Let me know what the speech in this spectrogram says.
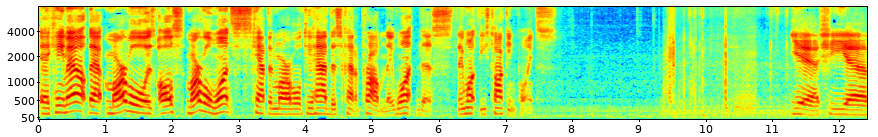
it came out that Marvel is also Marvel wants Captain Marvel to have this kind of problem. They want this. They want these talking points. Yeah, she uh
